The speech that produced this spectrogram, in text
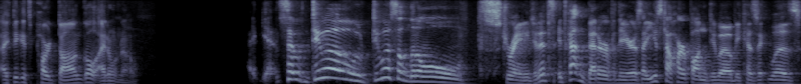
i think it's part dongle i don't know Yeah, so Duo Duo's a little strange, and it's it's gotten better over the years. I used to harp on Duo because it was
